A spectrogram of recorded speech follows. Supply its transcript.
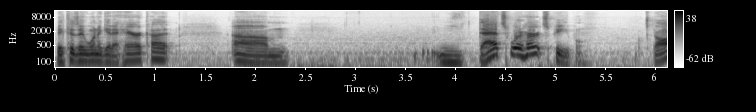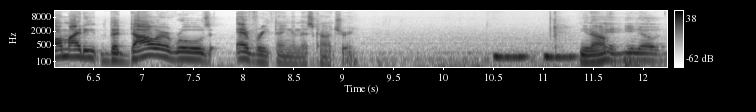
because they want to get a haircut. Um, that's what hurts people. The almighty the dollar rules everything in this country. You know? And you know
